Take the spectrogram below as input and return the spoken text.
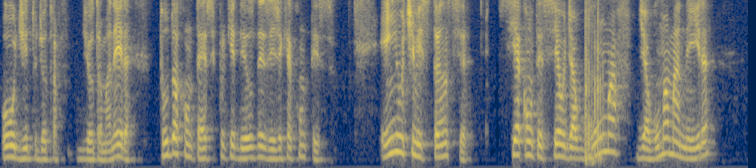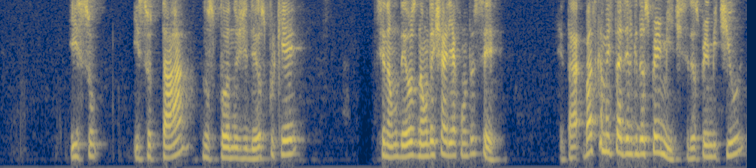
Ou dito de outra, de outra maneira, tudo acontece porque Deus deseja que aconteça. Em última instância, se aconteceu de alguma, de alguma maneira, isso isso está nos planos de Deus, porque senão Deus não deixaria acontecer. Ele tá, basicamente está dizendo que Deus permite. Se Deus permitiu,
